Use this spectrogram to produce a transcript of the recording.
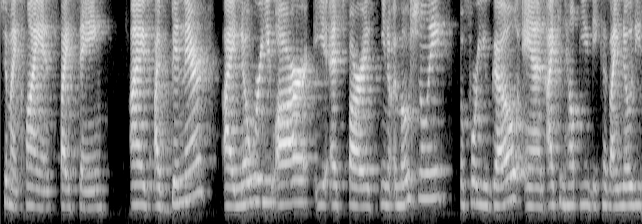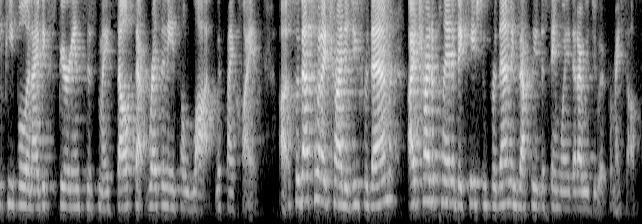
to my clients by saying, I've, I've been there, I know where you are as far as, you know, emotionally before you go. And I can help you because I know these people and I've experienced this myself. That resonates a lot with my clients. Uh, so that's what I try to do for them. I try to plan a vacation for them exactly the same way that I would do it for myself.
